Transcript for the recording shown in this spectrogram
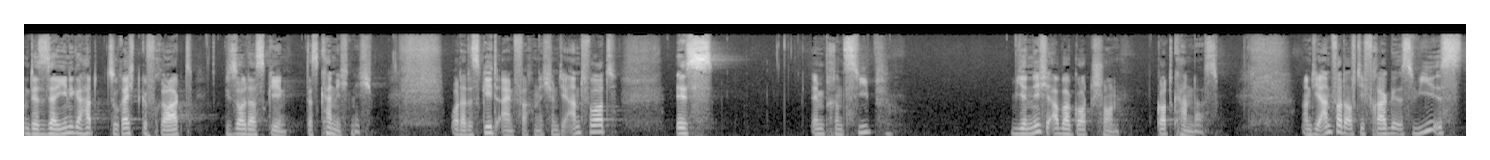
Und derjenige hat zu Recht gefragt, wie soll das gehen? Das kann ich nicht. Oder das geht einfach nicht. Und die Antwort ist im Prinzip, wir nicht, aber Gott schon. Gott kann das. Und die Antwort auf die Frage ist, wie, ist,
